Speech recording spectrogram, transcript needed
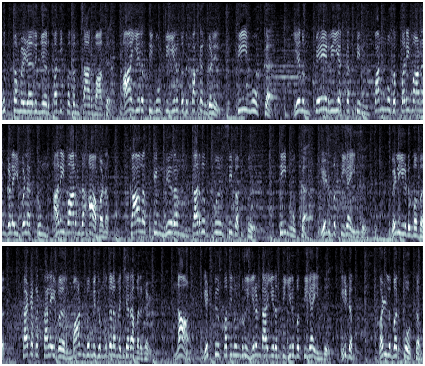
முத்தமிழறிஞர் பதிப்பகம் சார்பாக ஆயிரத்தி நூற்றி இருபது பக்கங்களில் திமுக எனும் பேரியக்கத்தின் பன்முக பரிமாணங்களை விளக்கும் அறிவார்ந்த ஆவணம். காலத்தின் நிறம் கருப்பு சிவப்பு. திமுக எழுபத்தி ஐந்து வெளியிடுபவர் கழக தலைவர் மாண்புமிகு முதலமைச்சர் அவர்கள். நான் எட்டு பதினொன்று இரண்டாயிரத்தி இருபத்தி ஐந்து. இடம் வள்ளுவர் கோட்டம்.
